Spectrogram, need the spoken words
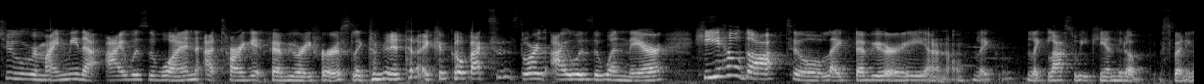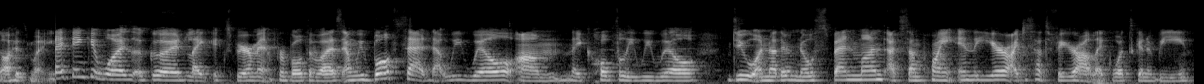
to remind me that I was the one at Target February 1st. Like the minute that I could go back to the stores, I was the one there. He held off till like February, I don't know, like like last week he ended up spending all his money. I think it was a good like experiment for both of us and we both said that we will um like hopefully we will do another no spend month at some point in the year. I just have to figure out like what's gonna be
